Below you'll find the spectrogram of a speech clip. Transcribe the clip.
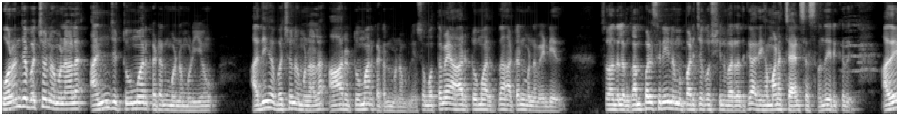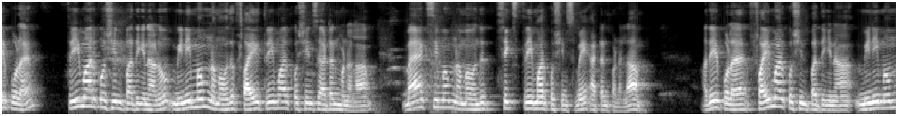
குறைஞ்சபட்சம் நம்மளால் அஞ்சு டூ மார்க் அட்டன் பண்ண முடியும். அதிகபட்சம் நம்மளால் ஆறு டூ மார்க் அட்டன் பண்ண முடியும். ஸோ மொத்தமே ஆறு டூ மார்க் தான் அட்டன் பண்ண வேண்டியது. ஸோ அதில் கம்பல்சரி நம்ம படித்த கொஷின் வர்றதுக்கு அதிகமான சான்சஸ் வந்து இருக்குது. அதே போல் த்ரீ மார்க் கொஷின் பார்த்தீங்கன்னாலும் மினிமம் நம்ம வந்து five three mark questions attend பண்ணலாம். மேக்ஸிமம் நம்ம வந்து சிக்ஸ் த்ரீ மார்க் கொஷின்ஸுமே அட்டன் பண்ணலாம். அதே போல் ஃபைவ் மார்க் கொஷின் பார்த்தீங்கன்னா மினிமம்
